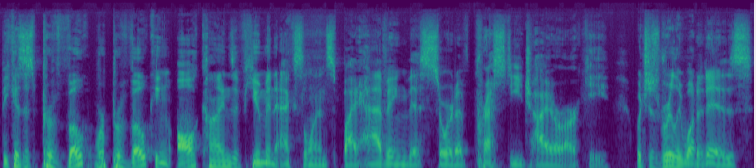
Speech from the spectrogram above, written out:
because it's provoke we're provoking all kinds of human excellence by having this sort of prestige hierarchy, which is really what it is.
